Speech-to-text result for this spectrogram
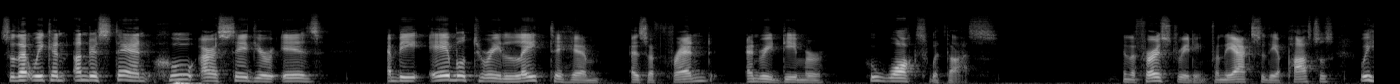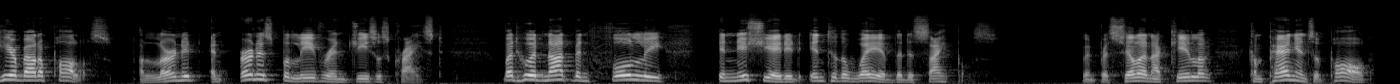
so that we can understand who our Savior is and be able to relate to him as a friend and Redeemer who walks with us. In the first reading from the Acts of the Apostles, we hear about Apollos, a learned and earnest believer in Jesus Christ, but who had not been fully initiated into the way of the disciples. When Priscilla and Aquila, companions of Paul,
